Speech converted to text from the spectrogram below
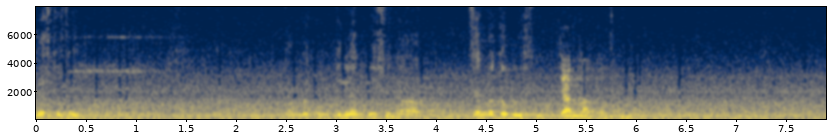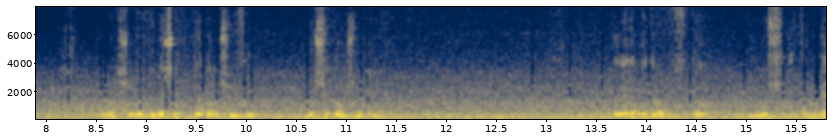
ব্যস্ত যাই আমরা কোন দুনিয়াত বইছি না জান্নাতও বইছি আমার সঙ্গে দুনিয়া সত্য ধ্বংস হয়েছে মসজিদ ধ্বংস হইতে না আল্লাহ মতো বুঝতো মসজিদ এমনি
